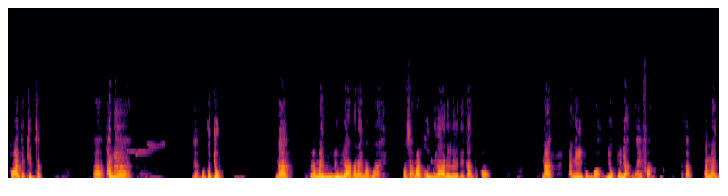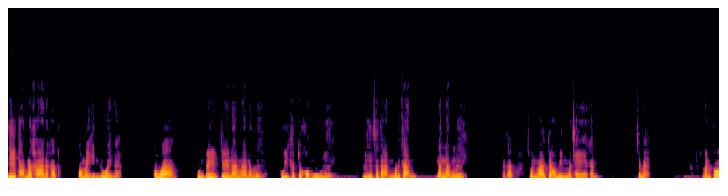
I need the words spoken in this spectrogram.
เขาอาจจะคิดสักพันห้าเนี่ยมันก็จบนะแล้วไม่ยุ่งยากอะไรมากมาย ก็สามารถคุมเวลาได้เลยในการประกอบนะอันนี้ผมก็ยกตัวอย่างมาให้ฟังนะครับ ท่านไหนที่ถามราคานะครับ ก็ไม่เห็นด้วยนะ เพราะว่าคุณไปเจอหน้างงานเอาเลย คุยกับเจ้าของอู่เลย หรือสถานบริการนั้น ๆ เลย นะครับ ส่วนมากจะเอาบินมาแฉกัน ใช่ไหมมันก็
